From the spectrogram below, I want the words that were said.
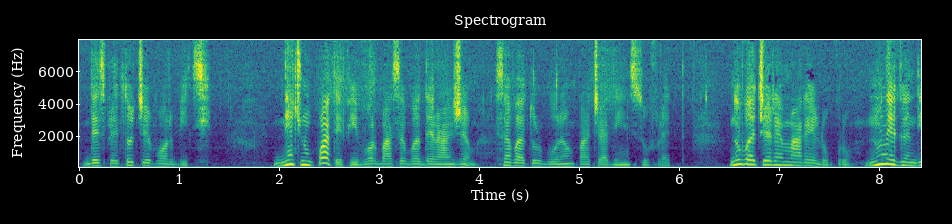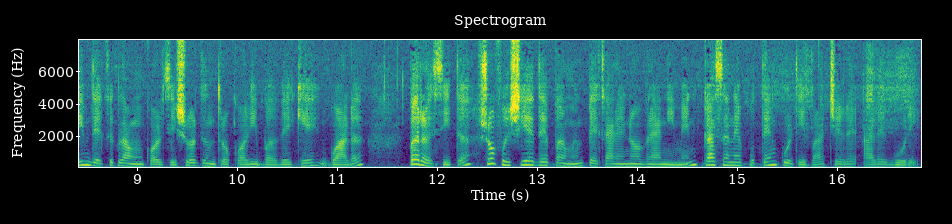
despre tot ce vorbiți. Nici nu poate fi vorba să vă deranjăm, să vă tulburăm pacea din suflet. Nu vă cerem mare lucru, nu ne gândim decât la un colțișor dintr-o colibă veche, goală, părăsită și o fâșie de pământ pe care nu o vrea nimeni ca să ne putem cultiva cele ale gurii.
